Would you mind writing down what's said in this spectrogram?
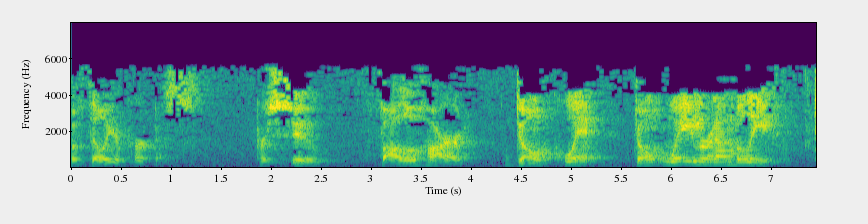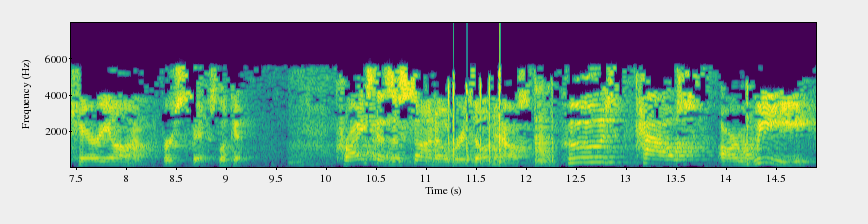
fulfill your purpose. Pursue. Follow hard. Don't quit. Don't waver in unbelief. Carry on. Verse 6. Look at Christ as a son over his own house. Whose house are we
